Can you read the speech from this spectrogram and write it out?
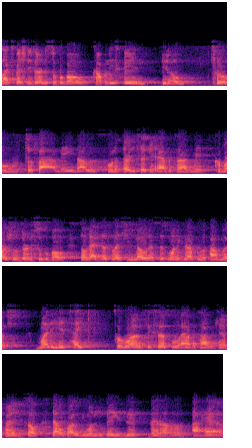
like especially during the Super Bowl, companies spend you know two to five million dollars on a 30 second advertisement commercial during the Super Bowl. So that just lets you know that's just one example of how much money it takes to run successful advertising campaigns. So that would probably be one of the things that that uh, I have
